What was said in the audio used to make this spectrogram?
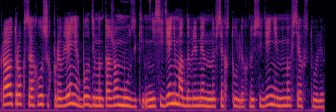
Крауд-рок в своих лучших проявлениях был демонтажом музыки, не сидением одновременно на всех стульях, но сидением мимо всех стульев.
